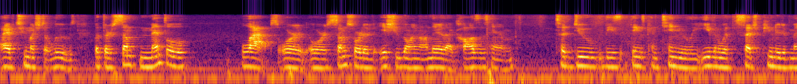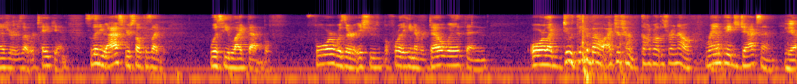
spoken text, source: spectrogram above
I I have too much to lose. But there's some mental lapse or or some sort of issue going on there that causes him to do these things continually even with such punitive measures that were taken. So then you ask yourself is like was he like that before? Was there issues before that he never dealt with? And or like dude think about i just thought about this right now. Rampage jackson. Yeah.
